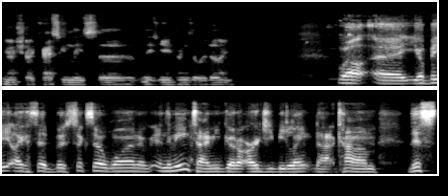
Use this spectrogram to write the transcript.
know, showcasing these uh, these new things that we're doing. Well, uh, you'll be like I said, booth 601. In the meantime, you go to rgblink.com. This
